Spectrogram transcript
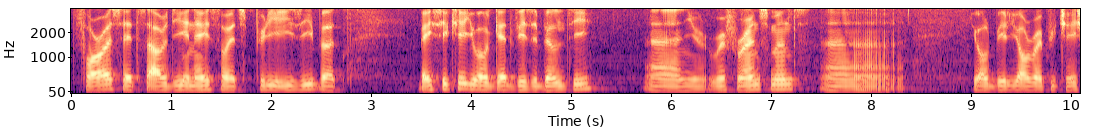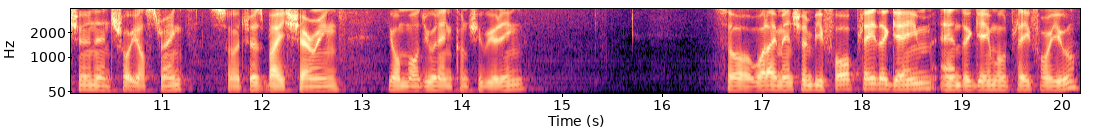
for us, it's our DNA, so it's pretty easy. But basically, you will get visibility and your referencement. You'll build your reputation and show your strength. So just by sharing your module and contributing. So what I mentioned before, play the game and the game will play for you.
